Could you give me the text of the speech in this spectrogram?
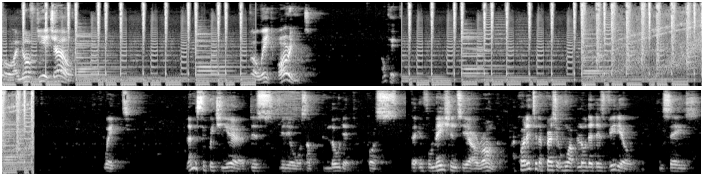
Oh, I know of DHL. Oh, wait, Orange. Okay. Wait. Let me see which year this video was uploaded because the informations here are wrong. According to the person who uploaded this video, he says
